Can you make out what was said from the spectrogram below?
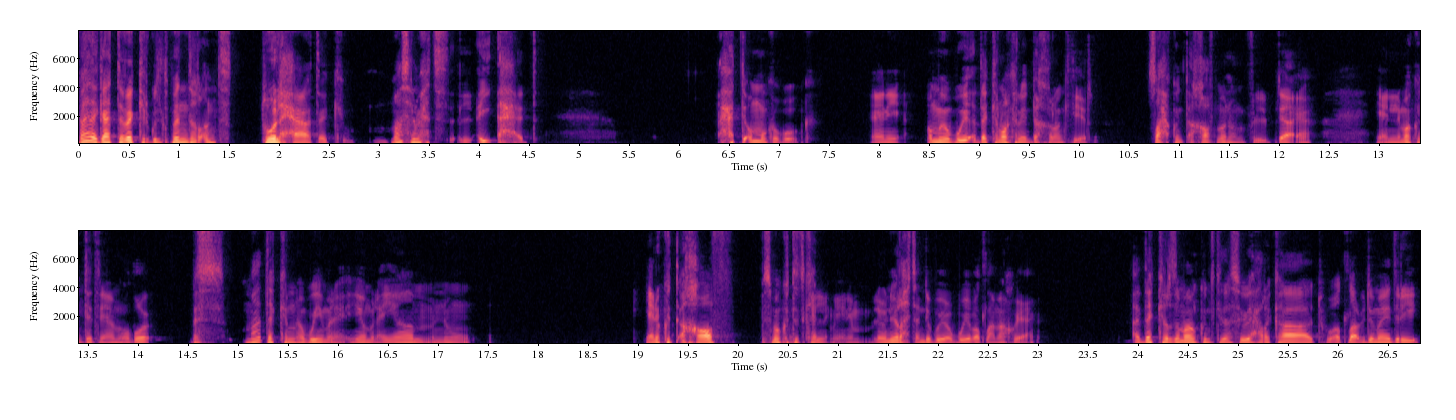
بعدها قعدت أفكر قلت بندر أنت طول حياتك ما سمحت لأي أحد حتى أمك وأبوك. يعني أمي وأبوي أتذكر ما كانوا يتدخلون كثير. صح كنت أخاف منهم في البداية يعني ما كنت أدري عن الموضوع بس ما أتذكر إن أبوي من يوم من الأيام إنه يعني كنت أخاف بس ما كنت أتكلم. يعني لو إني رحت عند أبوي وابوي بطلع مع اخويا أتذكر زمان كنت كذا أسوي حركات وأطلع بدون ما يدري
